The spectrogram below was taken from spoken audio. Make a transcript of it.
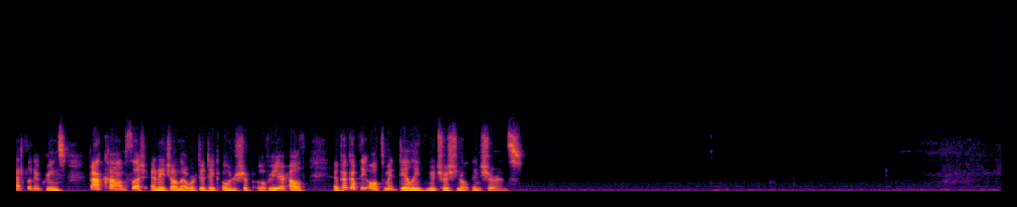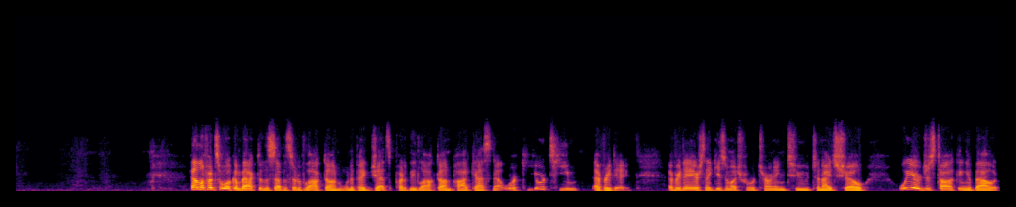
athleticgreens.com slash NHL Network to take ownership over your health and pick up the ultimate daily nutritional insurance. Hello, friends. Welcome back to this episode of Locked On Winnipeg Jets, part of the Locked On Podcast Network, your team every day. Every day, thank you so much for returning to tonight's show. We are just talking about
